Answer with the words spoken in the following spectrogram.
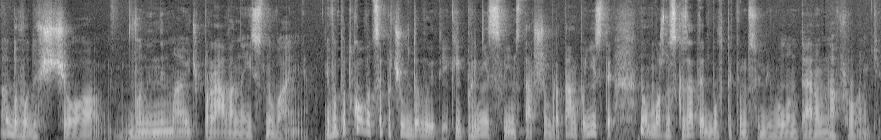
доводив, що вони не мають права на існування. І випадково це почув Давид, який приніс своїм старшим братам поїсти, ну, можна сказати, був таким собі волонтером на фронті.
